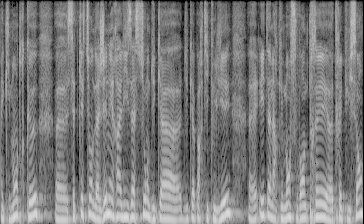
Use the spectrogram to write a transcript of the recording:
et qui montre que euh, cette question de la généralisation du cas, du cas particulier euh, est un argument souvent très, euh, très puissant.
